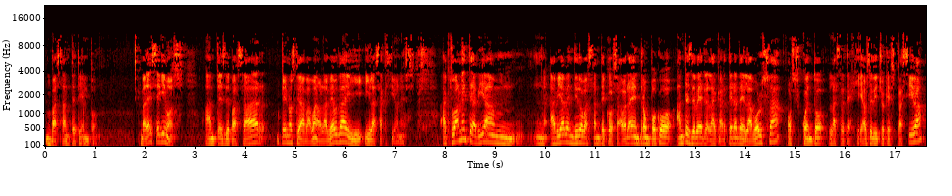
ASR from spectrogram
bastante tiempo. ¿Vale? Seguimos. Antes de pasar, ¿qué nos quedaba? Bueno, la deuda y, y las acciones. Actualmente había, había vendido bastante cosa. Ahora entra un poco, antes de ver la cartera de la bolsa, os cuento la estrategia. Os he dicho que es pasiva.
